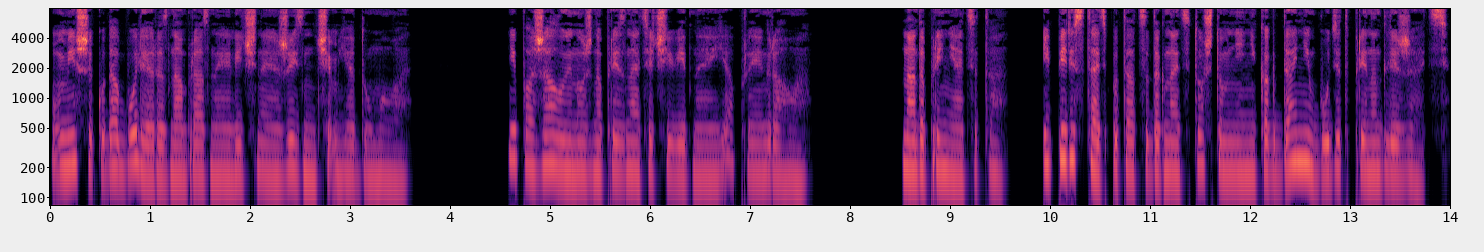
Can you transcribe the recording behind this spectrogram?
у Миши куда более разнообразная личная жизнь, чем я думала. И, пожалуй, нужно признать очевидное, я проиграла. Надо принять это и перестать пытаться догнать то, что мне никогда не будет принадлежать.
